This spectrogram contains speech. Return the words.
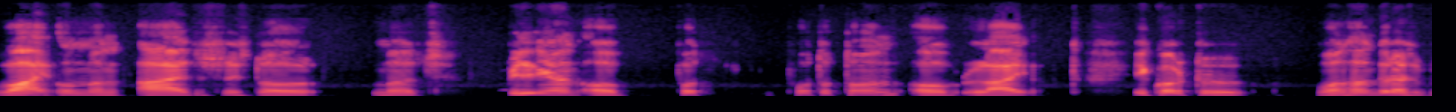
Why women's eyes so much? Billions of photons of light equal to 100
